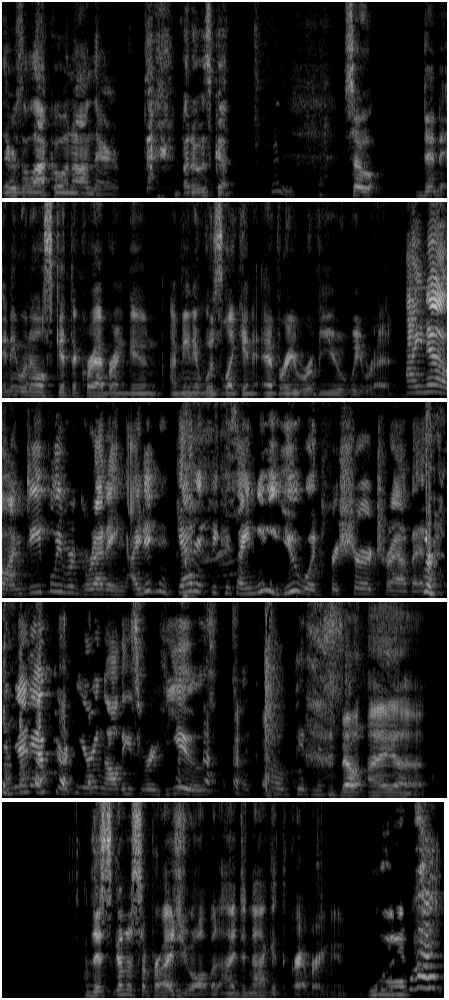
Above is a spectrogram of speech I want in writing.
There was a lot going on there, but it was good. So, did anyone else get the crab rangoon? I mean, it was like in every review we read. I know. I'm deeply regretting. I didn't get it because I knew you would for sure, Travis. And then after hearing all these reviews, it's like, oh, big mistake. No, I. uh This is going to surprise you all, but I did not get the crab rangoon. What? what?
